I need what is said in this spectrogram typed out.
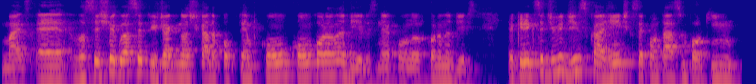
mas é, você chegou a ser diagnosticado há pouco tempo com, com o coronavírus, né? Com o novo coronavírus. Eu queria que você dividisse com a gente, que você contasse um pouquinho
